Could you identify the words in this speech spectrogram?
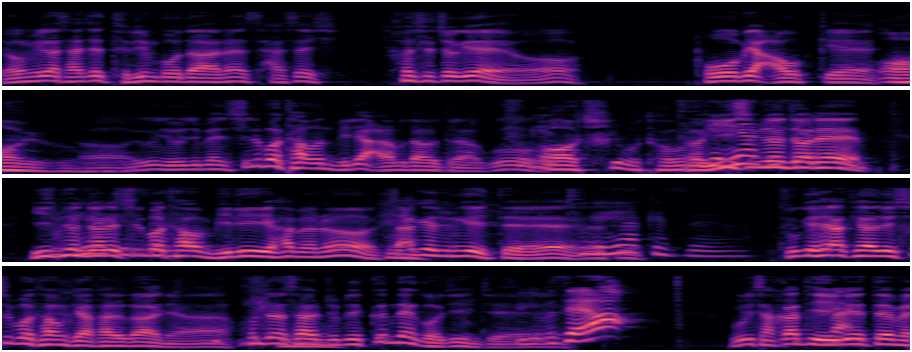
영미가 사실 드림보다는 사실 현실적이에요. 보험이 아홉 개. 어이구. 어, 이거 요즘엔 실버타운 미리 알아보더라고. 어, 칠보타운. 저개 20년 전에 해야겠어요. 20년 개 전에. 실버타운 미리 하면은 싸게 해주는 게 있대. 두 개 해야겠어요. 두 개 해약해야지 실버타운 계약할 거 아니야. 혼자 살 준비 끝낸 거지 이제. 저기 보세요. 우리 작가한테 얘기했다며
